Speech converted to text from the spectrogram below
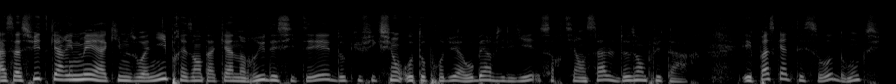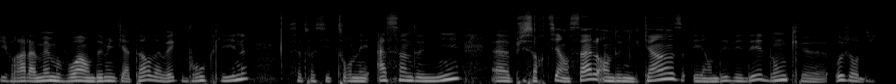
À sa suite, Karine May et Hakim Zouani présentent à Cannes Rue des Cités, docu-fiction autoproduit à Aubervilliers, sorti en salle deux ans plus tard. Et Pascal Tessot, donc, suivra la même voie en 2014 avec Brooklyn, cette fois-ci tournée à Saint-Denis, euh, puis sorti en salle en 2015 et en DVD donc euh, aujourd'hui.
